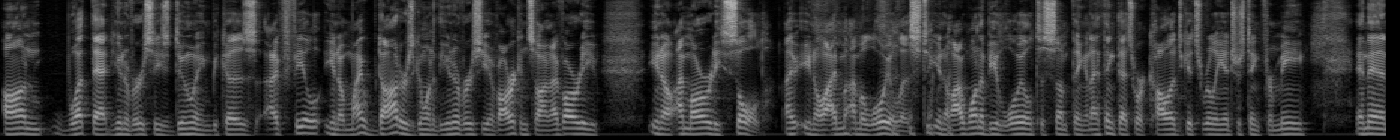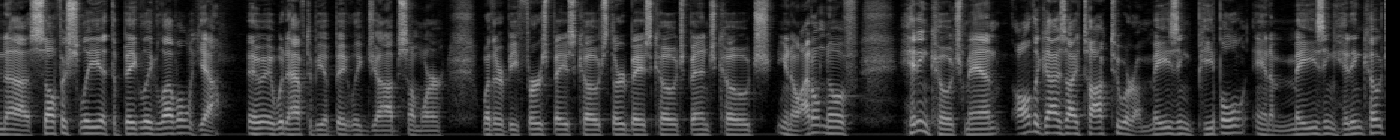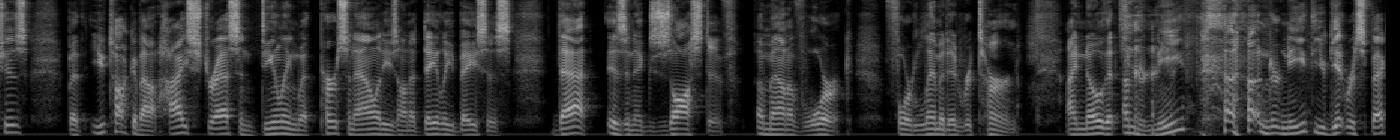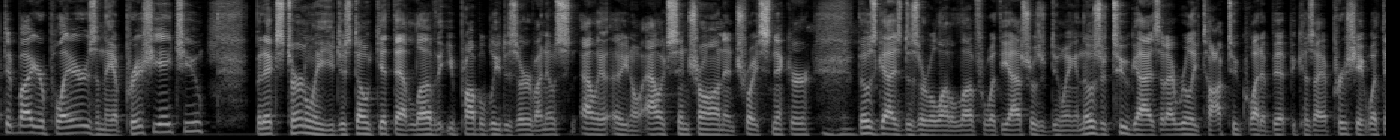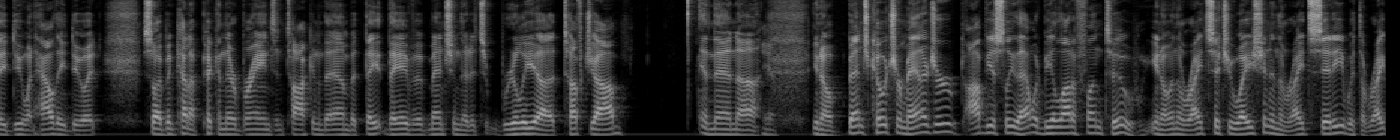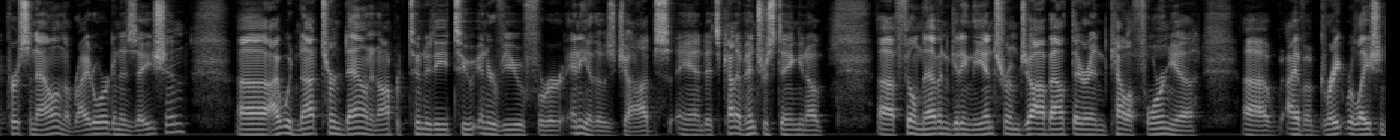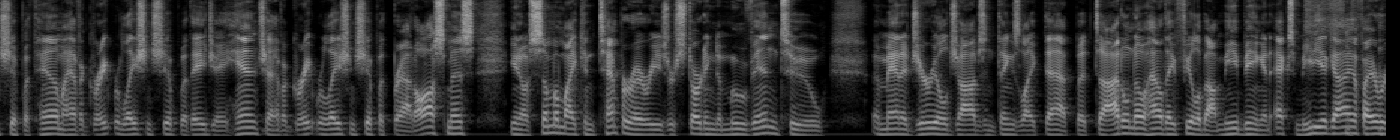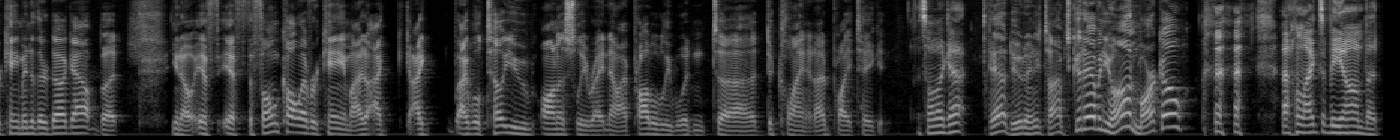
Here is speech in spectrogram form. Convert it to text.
on what that university is doing because I feel, you know, my daughter's going to the University of Arkansas and I've already, you know, I'm already sold. I, you know, I'm, I'm a loyalist, you know, I want to be loyal to something. And I think that's where college gets really interesting for me. And then uh, selfishly at the big league level, yeah, it, it, would have to be a big league job somewhere, whether it be first base coach, third base coach, bench coach. You know, I don't know if hitting coach, man, all the guys I talk to are amazing people and amazing hitting coaches. But you talk about high stress and dealing with personalities on a daily basis. That is an exhaustive amount of work for limited return. I know that underneath underneath you get respected by your players and they appreciate you, but externally you just don't get that love that you probably deserve. I know uh, you know Alex Cintron and Troy Snitker, Mm-hmm. Those guys deserve a lot of love for what the Astros are doing and those are two guys that I really talk to quite a bit because I appreciate what they do and how they do it. So I've been kind of picking their brains and talking to them, but they they've mentioned that it's really a tough job and then, uh, yeah. You know, bench coach or manager, obviously that would be a lot of fun too. You know, in the right situation, in the right city, with the right personnel and the right organization, uh, I would not turn down an opportunity to interview for any of those jobs. And it's kind of interesting, you know, uh, Phil Nevin getting the interim job out there in California. Uh, I have a great relationship with him. I have a great relationship with AJ Hinch. I have a great relationship with Brad Ausmus. You know, some of my contemporaries are starting to move into managerial jobs and things like that. But uh, I don't know how they feel about me being an ex media guy if I ever came into their dugout. But you know, if if the phone call ever came, I I I, I will tell you honestly right now, I probably wouldn't uh, decline it. I'd probably take it. That's all I got. Yeah, dude. Anytime. It's good having you on, Marco. I don't like to be on, but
